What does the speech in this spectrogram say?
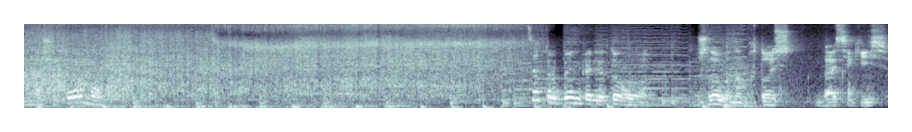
в нашу торбу. Це торбинка для того, можливо, нам хтось дасть якийсь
